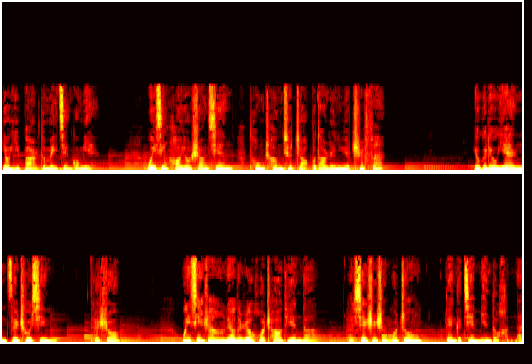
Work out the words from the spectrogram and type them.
有一半都没见过面。微信好友上千，同城却找不到人约吃饭。有个留言最戳心，他说：“微信上聊得热火朝天的，现实生活中连个见面都很难。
